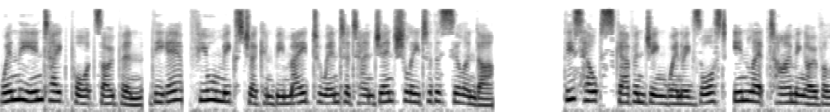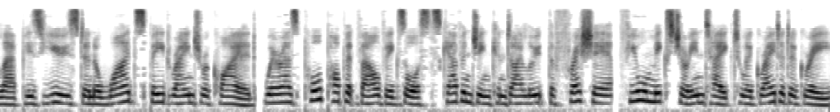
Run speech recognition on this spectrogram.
When the intake ports open, the air-fuel mixture can be made to enter tangentially to the cylinder. This helps scavenging when exhaust-inlet timing overlap is used and a wide speed range required, whereas poor poppet valve exhaust scavenging can dilute the fresh air-fuel mixture intake to a greater degree,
